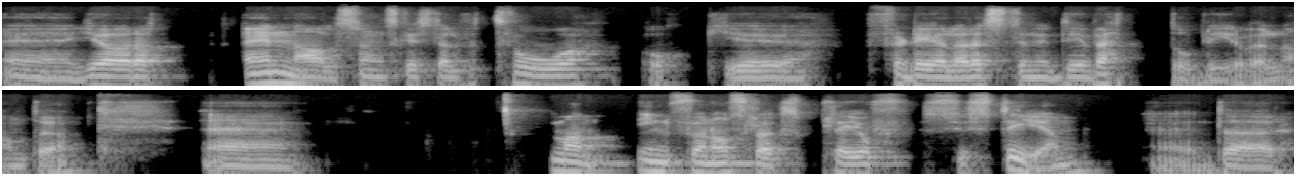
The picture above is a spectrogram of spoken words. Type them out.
eh, att en allsvenska istället för två och eh, fördela resten i div1 då blir det väl antar jag. Eh, man inför något slags playoff-system eh, där,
